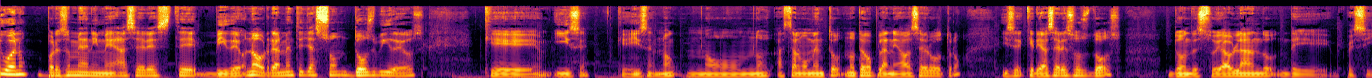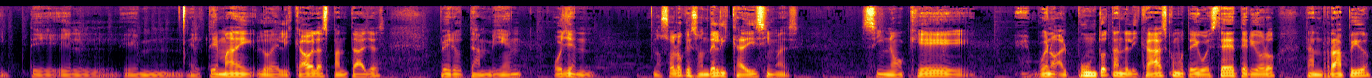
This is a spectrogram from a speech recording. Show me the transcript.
bueno, por eso me animé a hacer este video. No, realmente ya son dos videos que hice, que hice, no, no, no hasta el momento no tengo planeado hacer otro. Hice, quería hacer esos dos donde estoy hablando de, pues sí, de el, em, el tema de lo delicado de las pantallas pero también, oyen, no solo que son delicadísimas, sino que, eh, bueno, al punto tan delicadas como te digo, este deterioro tan rápido,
